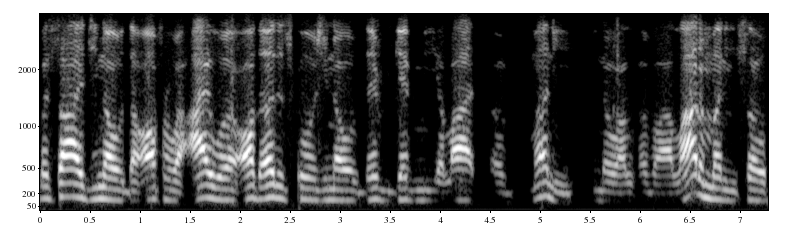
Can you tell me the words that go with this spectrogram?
besides, you know, the offer with Iowa, all the other schools, you know, they've given me a lot of money, you know, a, a lot of money. So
